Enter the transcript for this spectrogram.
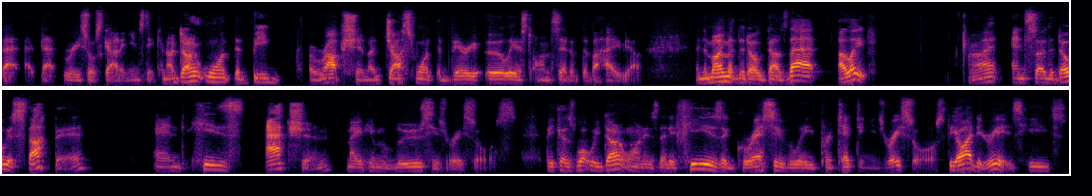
that that resource guarding instinct. And I don't want the big eruption. I just want the very earliest onset of the behavior. And the moment the dog does that, I leave. All right. And so the dog is stuck there and his action made him lose his resource. Because what we don't want is that if he is aggressively protecting his resource, the idea is he's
